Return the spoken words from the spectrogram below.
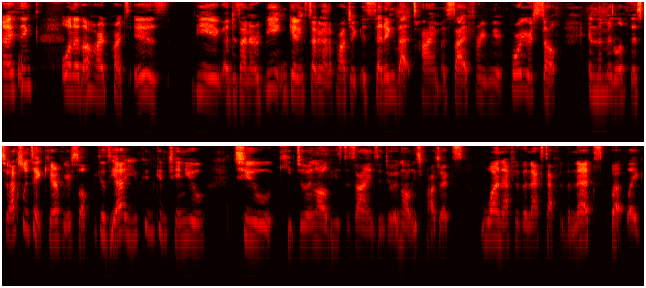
I think one of the hard parts is being a designer or being getting started on a project is setting that time aside for your, for yourself in the middle of this to actually take care of yourself because yeah you can continue to keep doing all these designs and doing all these projects one after the next after the next but like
